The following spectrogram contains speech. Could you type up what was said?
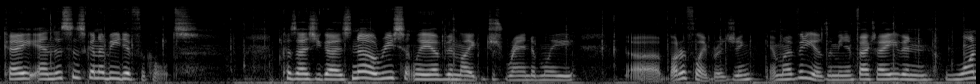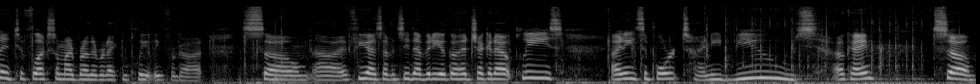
Okay, and this is gonna be difficult. Because as you guys know, recently I've been, like, just randomly, uh, butterfly bridging in my videos. I mean, in fact, I even wanted to flex on my brother, but I completely forgot. So, uh, if you guys haven't seen that video, go ahead check it out, please. I need support. I need views. Okay? So,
